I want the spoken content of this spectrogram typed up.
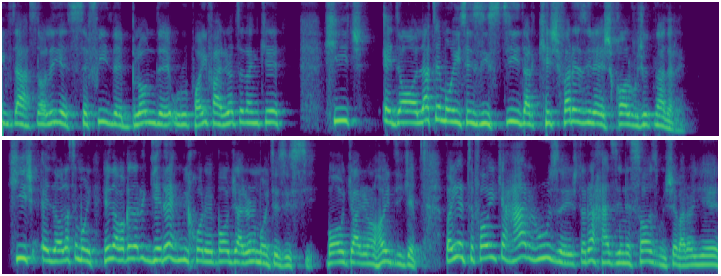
17 ساله سفید بلوند اروپایی فریاد زدن که هیچ عدالت محیط زیستی در کشور زیر اشغال وجود نداره. هیچ عدالت محیط یعنی در واقع داره گره می‌خوره با جریان محیط زیستی با جریان های دیگه. و این اتفاقی که هر روزش داره هزینه ساز میشه برای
